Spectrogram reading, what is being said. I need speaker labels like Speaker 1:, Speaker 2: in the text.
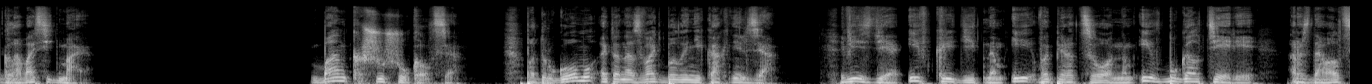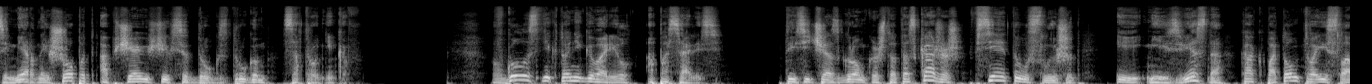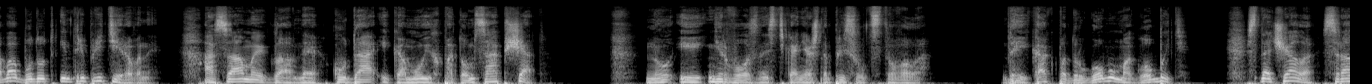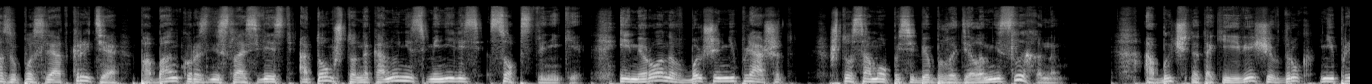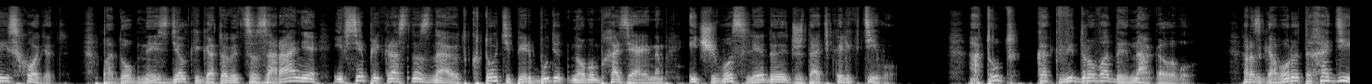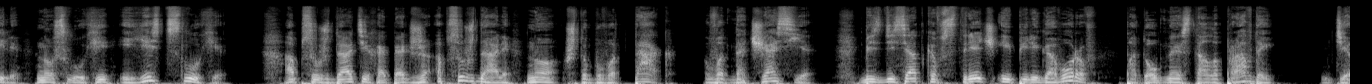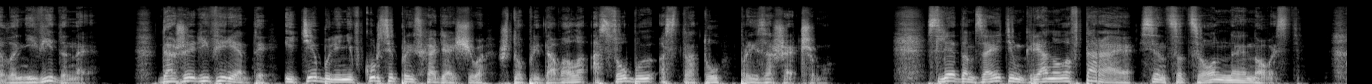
Speaker 1: Глава седьмая. Банк шушукался. По-другому это назвать было никак нельзя. Везде, и в кредитном, и в операционном, и в бухгалтерии раздавался мерный шепот общающихся друг с другом сотрудников. В голос никто не говорил, опасались. Ты сейчас громко что-то скажешь, все это услышат, и неизвестно, как потом твои слова будут интерпретированы. А самое главное, куда и кому их потом сообщат. Ну и нервозность, конечно, присутствовала. Да и как по-другому могло быть? Сначала, сразу после открытия, по банку разнеслась весть о том, что накануне сменились собственники, и Миронов больше не пляшет, что само по себе было делом неслыханным. Обычно такие вещи вдруг не происходят. Подобные сделки готовятся заранее, и все прекрасно знают, кто теперь будет новым хозяином и чего следует ждать коллективу. А тут как ведро воды на голову. Разговоры-то ходили, но слухи и есть слухи. Обсуждать их опять же обсуждали, но чтобы вот так, в одночасье, без десятков встреч и переговоров, подобное стало правдой. Дело невиданное. Даже референты и те были не в курсе происходящего, что придавало особую остроту произошедшему. Следом за этим грянула вторая сенсационная новость.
